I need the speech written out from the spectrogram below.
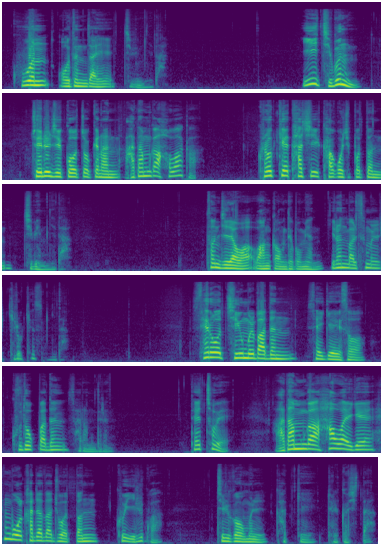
구원 얻은 자의 집입니다. 이 집은 죄를 짓고 쫓겨난 아담과 하와가 그렇게 다시 가고 싶었던 집입니다. 선지자와 왕 가운데 보면 이런 말씀을 기록했습니다. 새로 지음을 받은 세계에서 구속받은 사람들은 대초에 아담과 하와에게 행복을 가져다 주었던 그 일과 즐거움을 갖게 될 것이다.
